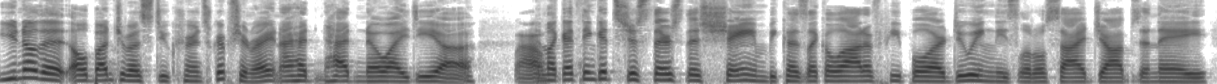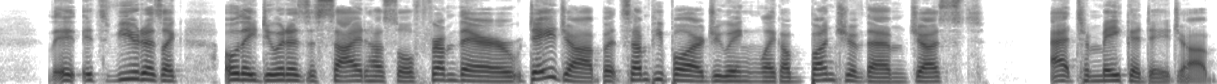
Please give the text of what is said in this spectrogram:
you know that a bunch of us do transcription, right? And I had had no idea. Wow. And like, I think it's just there's this shame because like a lot of people are doing these little side jobs and they, it, it's viewed as like, oh, they do it as a side hustle from their day job. But some people are doing like a bunch of them just at to make a day job.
